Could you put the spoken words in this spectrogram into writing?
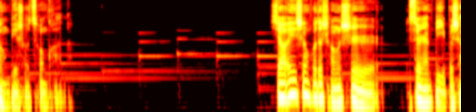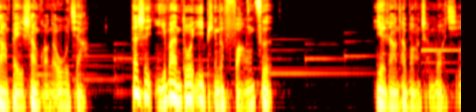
更别说存款了。小 A 生活的城市虽然比不上北上广的物价，但是一万多一平的房子也让他望尘莫及。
